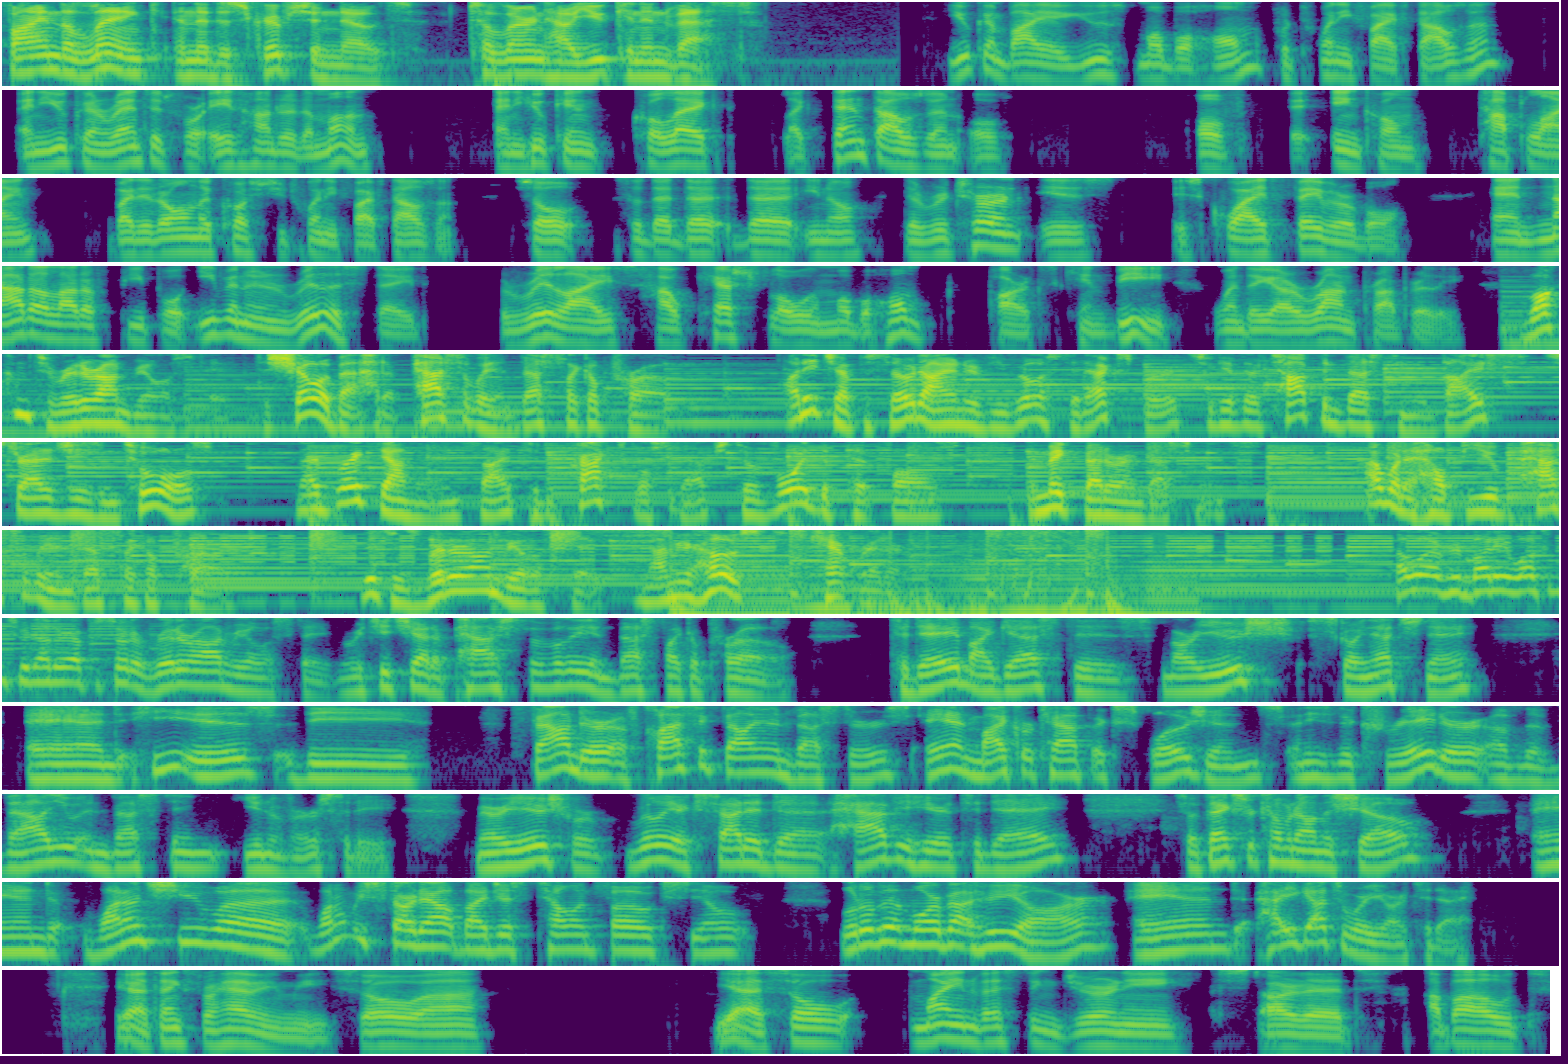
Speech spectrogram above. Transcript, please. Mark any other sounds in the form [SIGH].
Find the link in the description notes to learn how you can invest. You can buy a used mobile home for 25,000 and you can rent it for 800 a month and you can collect like 10,000 of of income top line but it only costs you 25,000. So so that the the you know the return is is quite favorable and not a lot of people even in real estate realize how cash flow in mobile home parks can be when they are run properly. Welcome to Ritter on Real Estate, the show about how to passively invest like a pro. On each episode, I interview real estate experts who give their top investing advice, strategies, and tools, and I break down their insights into practical steps to avoid the pitfalls and make better investments. I want to help you passively invest like a pro. This is Ritter on Real Estate, and I'm your host, Kent Ritter. Hello, everybody. Welcome to another episode of Ritter on Real Estate, where we teach you how to passively invest like a pro. Today, my guest is Mariusz Skonieczny, and he is the founder of Classic Value Investors and Microcap Explosions, and he's the creator of the Value Investing University. Mariusz, we're really excited to have you here today. So thanks for coming on the show. And why don't you uh, why don't we start out by just telling folks, you know, little bit more about who you are and how you got to where you are today. Yeah, thanks for having me. So, uh, yeah, so my investing journey started about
